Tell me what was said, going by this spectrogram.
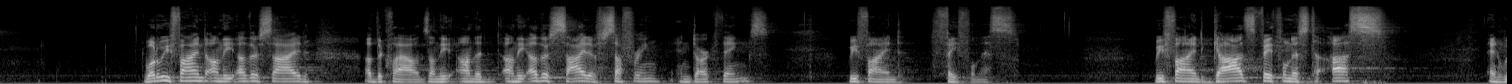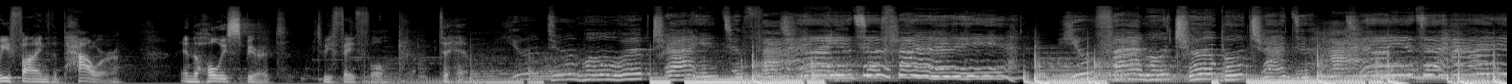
What do we find on the other side of the clouds, on the, on the, on the other side of suffering and dark things? We find faithfulness. We find God's faithfulness to us, and we find the power in the Holy Spirit to be faithful to Him. You do more work trying to find, trying to it. You find more trouble trying to hide, trying to hide.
